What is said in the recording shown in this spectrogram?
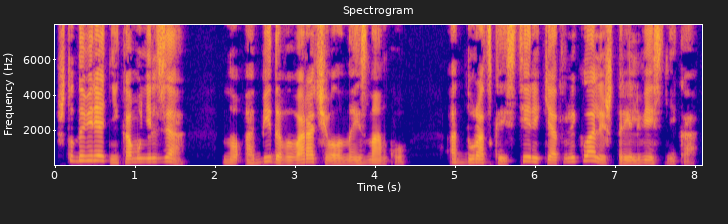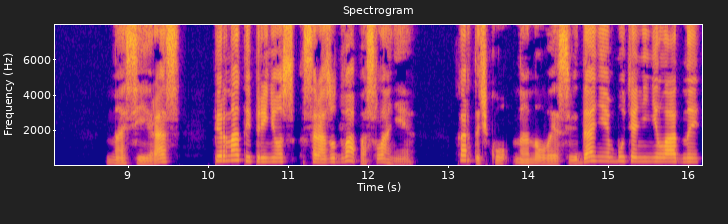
что доверять никому нельзя, но обида выворачивала наизнанку. от дурацкой истерики отвлекла лишь трель вестника. На сей раз пернатый принес сразу два послания. Карточку на новое свидание, будь они неладны,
